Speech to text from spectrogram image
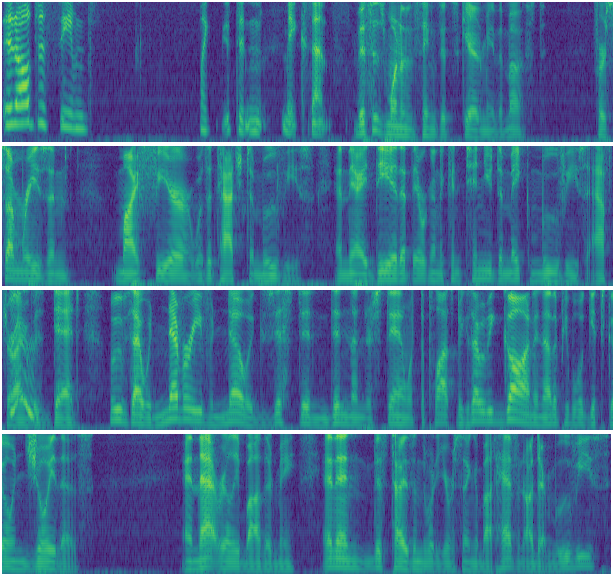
it all just seemed like it didn't make sense. This is one of the things that scared me the most. For some reason, my fear was attached to movies and the idea that they were going to continue to make movies after I was hmm. dead. Movies I would never even know existed and didn't understand what the plots because I would be gone and other people would get to go enjoy those. And that really bothered me. And then this ties into what you were saying about heaven. Are there movies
